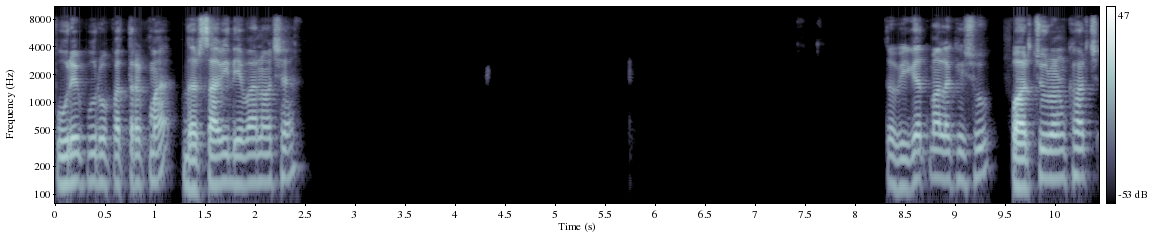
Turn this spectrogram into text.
પૂરેપૂરો પત્રકમાં દર્શાવી દેવાનો છે. તો વિગતમાં લખીશું. પરચુરણ ખર્ચ,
